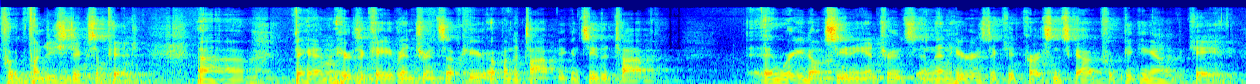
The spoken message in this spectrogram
punji sticks, a pit. Uh, they had, here's a cave entrance up here, up on the top, you can see the top, where you don't see any entrance, and then here is the Kit Carson Scout peeking out of the cave.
